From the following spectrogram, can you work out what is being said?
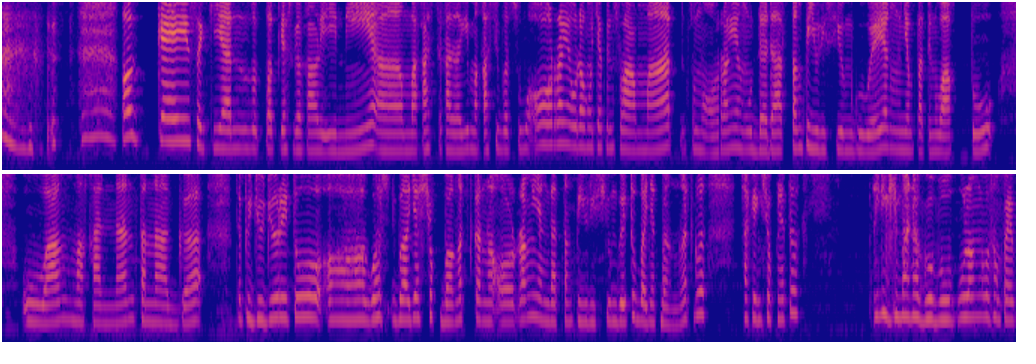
Oke, sekian untuk podcast gue kali ini. Uh, makasih sekali lagi, makasih buat semua orang yang udah ngucapin selamat, semua orang yang udah datang ke Yudisium gue, yang nyempatin waktu, uang, makanan, tenaga. Tapi jujur itu, oh, gue gue aja shock banget karena orang yang datang ke Yudisium gue itu banyak banget. Gue saking shocknya tuh ini gimana gue bawa pulang gue sampai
